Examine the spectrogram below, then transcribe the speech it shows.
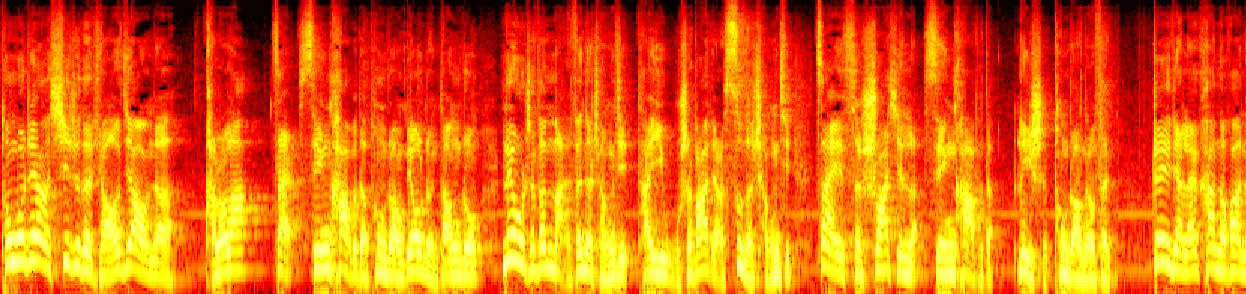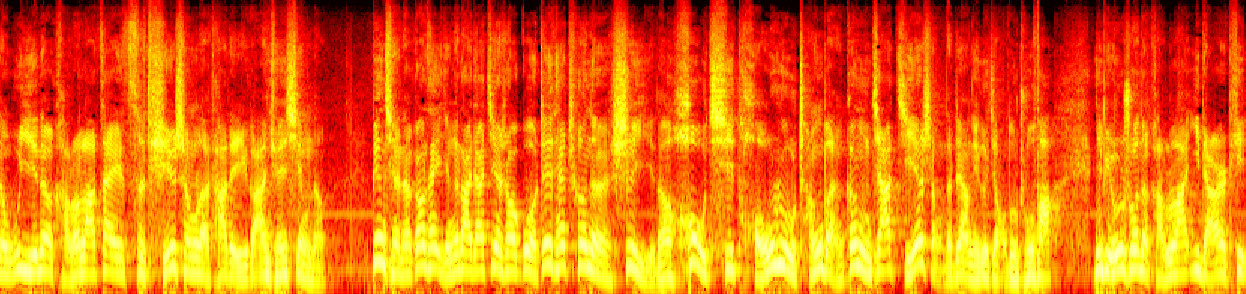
通过这样细致的调教呢，卡罗拉。在 C N Cup 的碰撞标准当中，六十分满分的成绩，它以五十八点四的成绩再一次刷新了 C N Cup 的历史碰撞得分。这一点来看的话呢，无疑呢，卡罗拉再一次提升了它的一个安全性能。并且呢，刚才已经跟大家介绍过，这台车呢是以呢后期投入成本更加节省的这样的一个角度出发。你比如说呢，卡罗拉 1.2T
